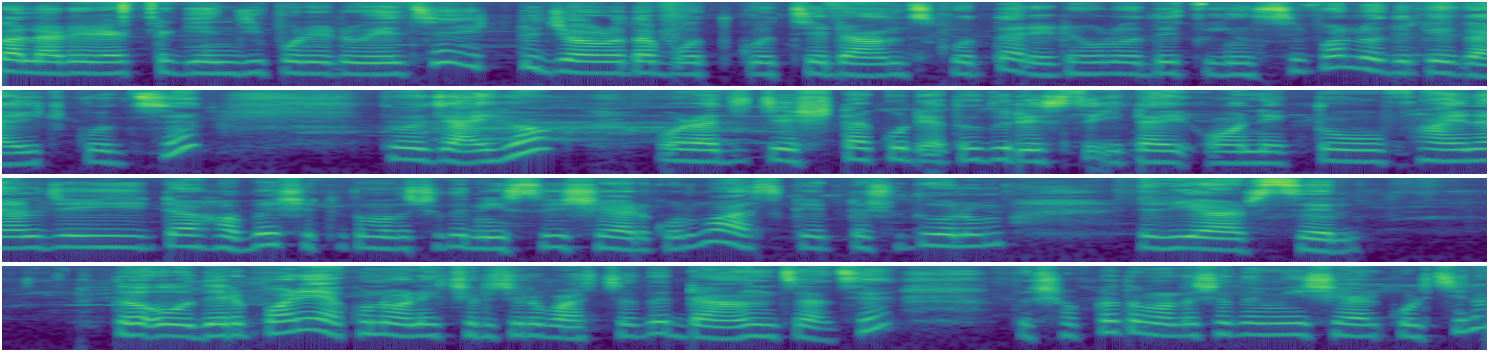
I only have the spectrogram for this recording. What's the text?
কালারের একটা গেঞ্জি পরে রয়েছে। একটু জড়তা বোধ করছে ডান্স করতে, আর এটা হলো ওদের প্রিন্সিপাল ওদেরকে গাইড করছে। তো যাই হোক, ওরা যে চেষ্টা করে এত দূর এসছে, এটাই অনেক। তো ফাইনাল যেইটা হবে, সেটা তোমাদের সাথে নিশ্চয়ই শেয়ার করব। আজকে এটা শুধু হলো রিহার্সেল তো ওদের পরে এখন অনেক ছোটো ছোটো বাচ্চাদের ডান্স আছে। তো সবটা তোমাদের সাথে আমি শেয়ার করছি না,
